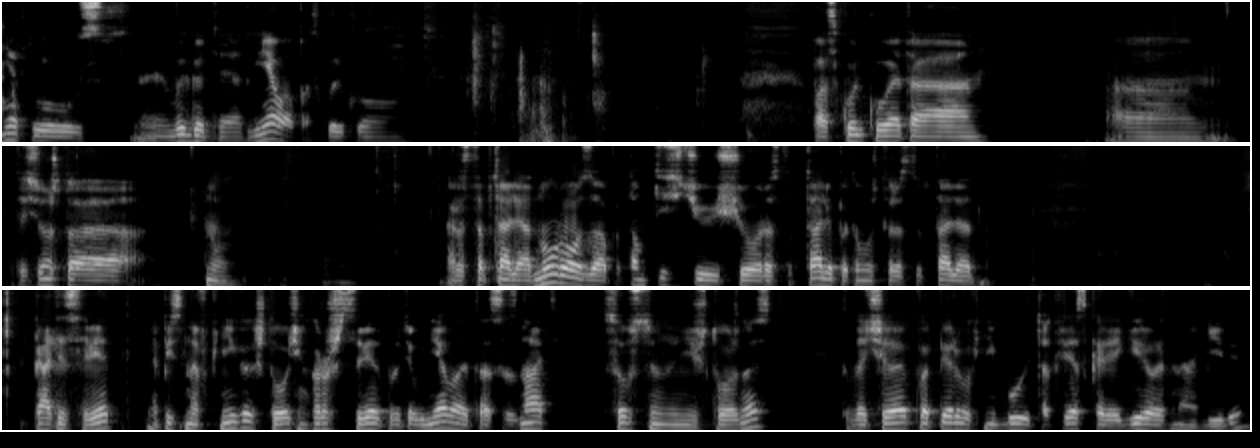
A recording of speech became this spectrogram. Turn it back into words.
нету э, выгоды от гнева, поскольку поскольку это э, это все что ну, растоптали одну розу, а потом тысячу еще растоптали, потому что растоптали одну. Пятый совет. Написано в книгах, что очень хороший совет против гнева – это осознать собственную ничтожность. Тогда человек, во-первых, не будет так резко реагировать на обиды,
